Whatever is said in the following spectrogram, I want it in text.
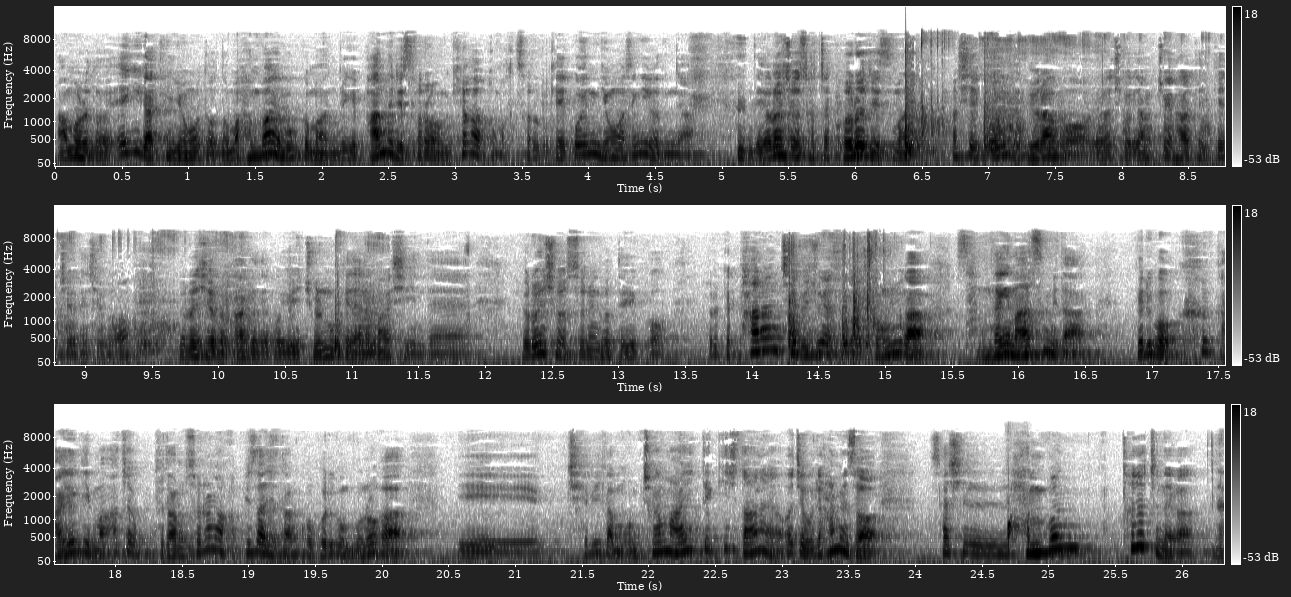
아무래도 애기 같은 경우도 너무 한 방에 묶으면 여기 바늘이 서로 엉켜갖고 막 서로 개 꼬이는 경우가 생기거든요. 근데 이런 식으로 살짝 벌어져 있으면 확실히 꼬이는 게 덜하고 이런 식으로 양쪽에 하나 더 있겠죠 이런 식으로 이런 식으로 가게 되고 여기 줄 묶게 되는 방식인데 이런 식으로 쓰는 것도 있고 그렇게 파는 채비 중에서도 종류가 상당히 많습니다. 그리고 그 가격이 뭐 아주 부담스러울 만큼 비싸지도 않고 그리고 문어가 이 채비가 뭐 엄청 많이 뜯기지도 않아요. 어제 우리 하면서 사실 한 번 터졌죠 내가. 네.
